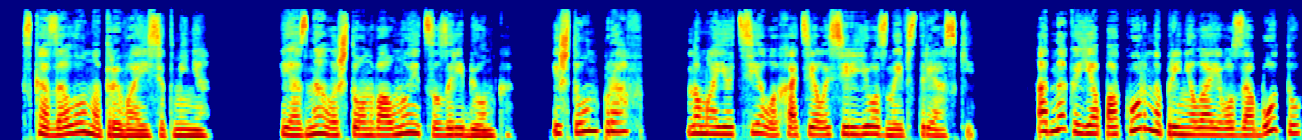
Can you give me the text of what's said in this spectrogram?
— сказал он, отрываясь от меня. Я знала, что он волнуется за ребенка, и что он прав, но мое тело хотело серьезной встряски. Однако я покорно приняла его заботу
